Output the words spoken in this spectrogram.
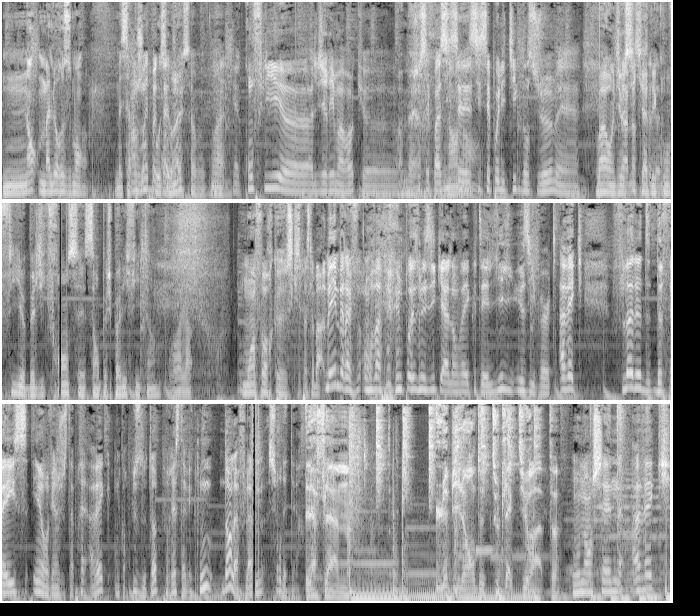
Non, malheureusement, mais ça Un pourrait jour être beau. peut-être, ça. ouais. ça va. Ouais. Il y a conflit euh, Algérie-Maroc. euh, Ah, mais- je sais pas si c'est si c'est politique dans ce jeu, mais Ouais, on dit aussi qu'il y a des donne. conflits euh, Belgique-France et ça empêche pas les feats. Hein. Voilà. Moins fort que ce qui se passe là-bas. Mais bref, on va faire une pause musicale. On va écouter Lil Uzi Vert avec Flooded the Face et on revient juste après avec encore plus de top. Reste avec nous dans la flamme sur des terres. La flamme. Le bilan de toute l'actu rap. On enchaîne avec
